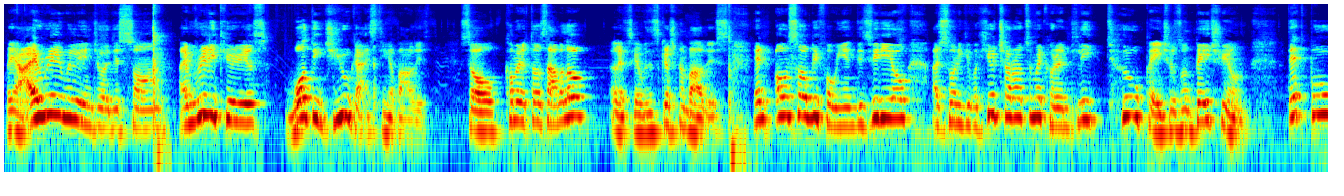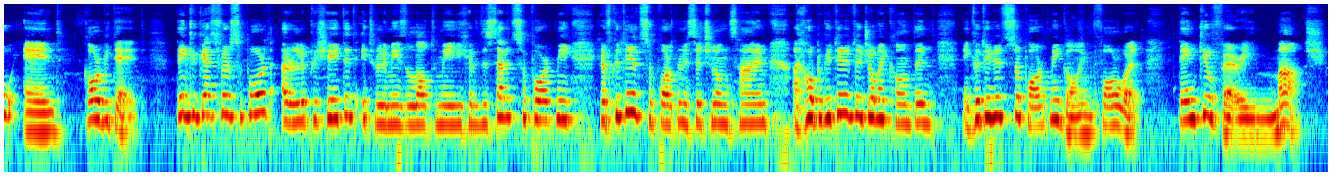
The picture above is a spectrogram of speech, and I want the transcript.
But yeah, I really really enjoyed this song. I'm really curious, what did you guys think about it? So comment thoughts down below and let's have a discussion about this. And also before we end this video, I just want to give a huge shout out to my currently two patrons on Patreon, Deadpool and Corby Dead. Thank you guys for your support, I really appreciate it, it really means a lot to me, you have decided to support me, you have continued to support me such a long time, I hope you continue to enjoy my content and continue to support me going forward. Thank you very much.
